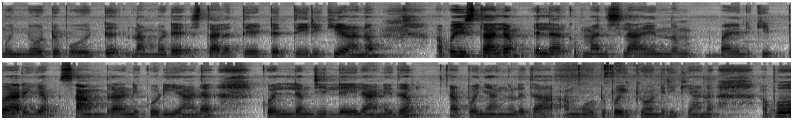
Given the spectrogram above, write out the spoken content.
മുന്നോട്ട് പോയിട്ട് നമ്മുടെ സ്ഥലത്തേട്ട് എത്തിയിരിക്കുകയാണ്. അപ്പോൾ ഈ സ്ഥലം എല്ലാവർക്കും മനസ്സിലായെന്നും എനിക്കിപ്പോൾ അറിയാം. സാമ്പ്രാണിക്കൊടിയാണ്. കൊല്ലം ജില്ലയിലാണിത്. അപ്പോൾ ഞങ്ങളിതാ അങ്ങോട്ട് പോയിക്കൊണ്ടിരിക്കുകയാണ്. അപ്പോൾ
